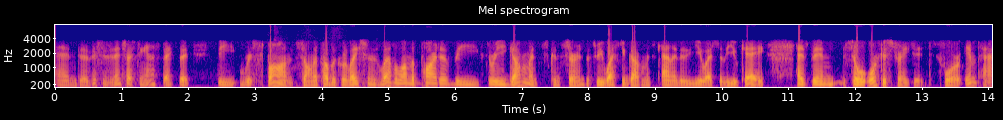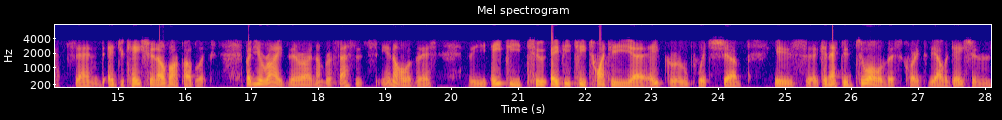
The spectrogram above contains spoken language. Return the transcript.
and uh, this is an interesting aspect, that the response on a public relations level on the part of the three governments concerned, the three Western governments, Canada, the US, and the UK, has been so orchestrated for impacts and education of our publics. But you're right, there are a number of facets in all of this. The AP2, APT 28 group, which uh, is uh, connected to all of this, according to the allegations,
